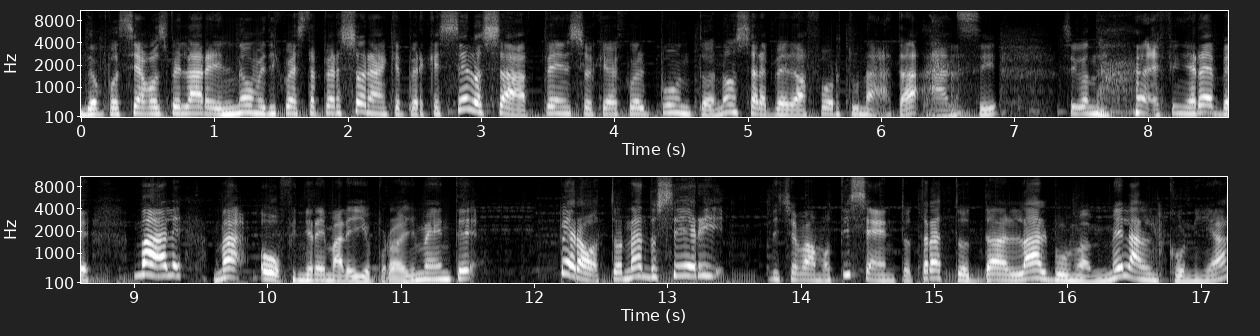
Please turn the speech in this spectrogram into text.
Non possiamo svelare il nome di questa persona anche perché se lo sa penso che a quel punto non sarebbe la fortunata, anzi secondo me finirebbe male, ma o oh, finirei male io probabilmente. Però tornando seri, dicevamo Ti sento tratto dall'album Melanconia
